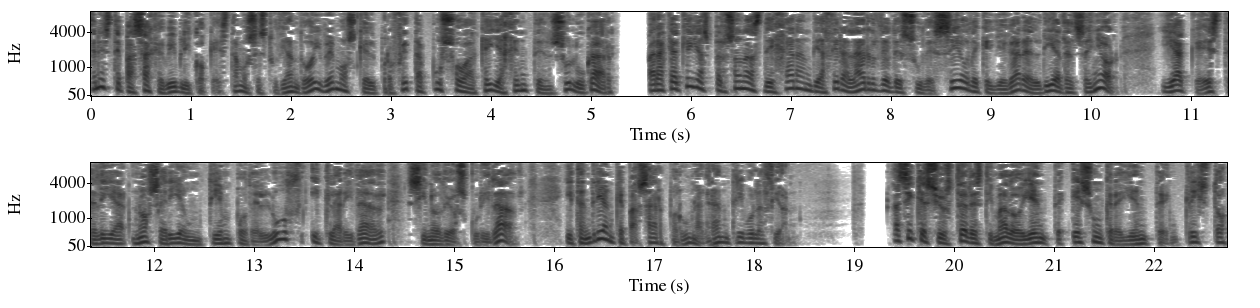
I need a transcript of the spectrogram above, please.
En este pasaje bíblico que estamos estudiando hoy vemos que el profeta puso a aquella gente en su lugar para que aquellas personas dejaran de hacer alarde de su deseo de que llegara el día del Señor, ya que este día no sería un tiempo de luz y claridad, sino de oscuridad, y tendrían que pasar por una gran tribulación. Así que si usted, estimado oyente, es un creyente en Cristo,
